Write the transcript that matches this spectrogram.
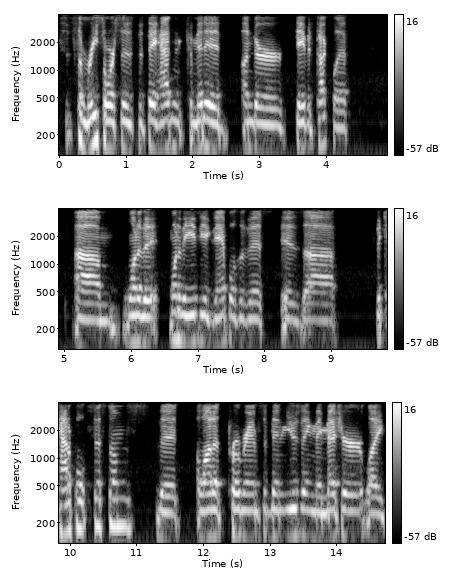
some resources that they hadn't committed under David Cutcliffe. Um, one of the one of the easy examples of this is uh, the catapult systems that a lot of programs have been using. They measure like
